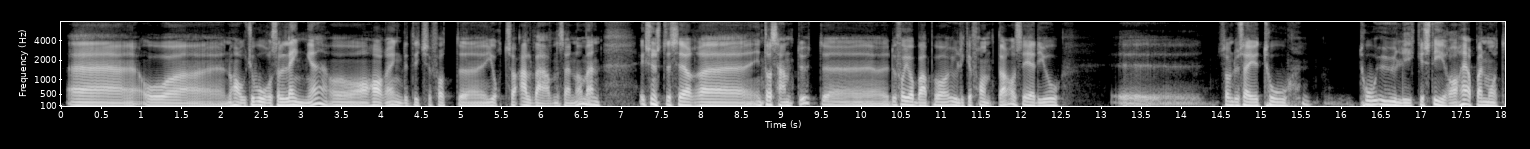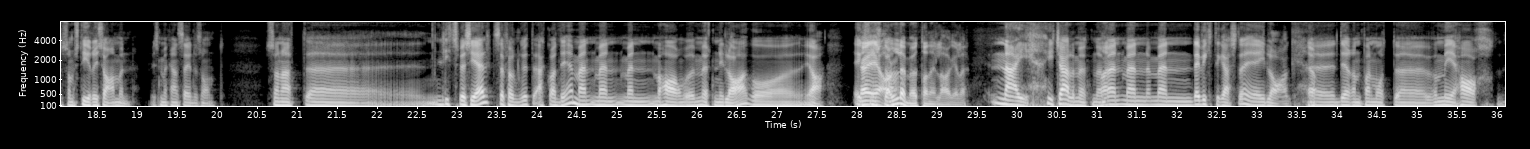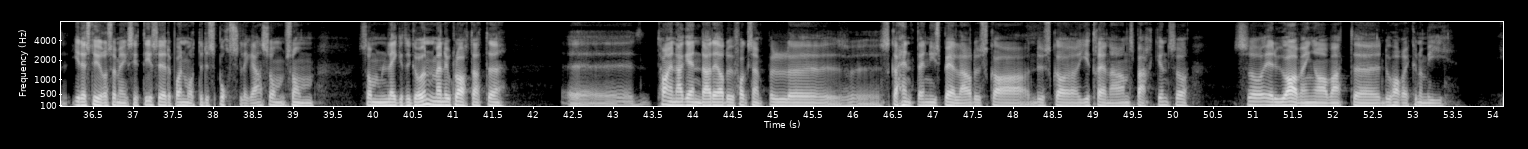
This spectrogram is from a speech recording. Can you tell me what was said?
Eh, og eh, nå har hun ikke vært så lenge, og har egentlig ikke fått uh, gjort så all verdens ennå, men jeg syns det ser uh, interessant ut. Du får jobbe på ulike fronter, og så er det jo, som du sier, to to ulike styrer her, på en måte, som styrer sammen, hvis vi kan si det sånt. Sånn at Litt spesielt, selvfølgelig, akkurat det, men, men, men vi har møtene i lag, og ja. jeg Er alle møtene i lag, eller? Nei, ikke alle møtene, men, men, men det viktigste er i lag. Ja. Eh, Der en på en måte for Vi har, I det styret som jeg sitter i, så er det på en måte det sportslige som, som, som legger til grunn. Men det er jo klart at eh, Ta en agenda der du f.eks. Eh, skal hente en ny spiller, du skal, du skal gi treneren sparken, så, så er du avhengig av at eh, du har økonomi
